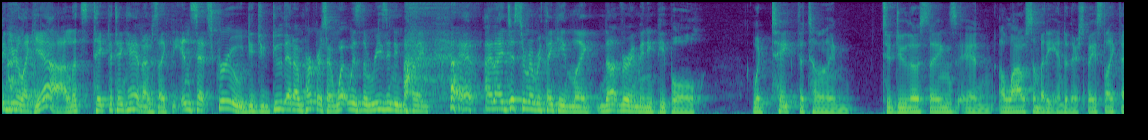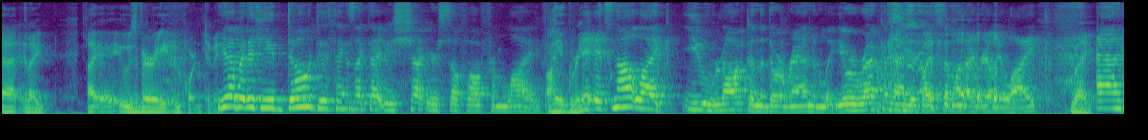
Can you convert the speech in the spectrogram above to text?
and you were like, "Yeah, let's take the tin can." I was like, "The inset screw. Did you do that on purpose, or what was the reasoning behind?" and, and I just remember thinking, like, not very many people would take the time to do those things and allow somebody into their space like that, and I. I, it was very important to me. Yeah, but if you don't do things like that, you shut yourself off from life. I agree. It- It's not like you knocked on the door randomly. You were recommended by someone I really like. Right. And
